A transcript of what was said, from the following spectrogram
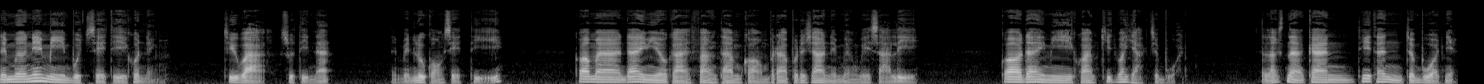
ในเมืองนี้มีบุตรเศรษฐีคนหนึ่ง ชื่อว่าสุตินะเป็นลูกของเศรษฐี ก็มาได้มีโอกาสฟังธรรมของพระพุทธเจ้าในเมืองเวสาลี ก็ได้มีความคิดว่าอยากจะบวชลักษณะการที่ท่านจะบวชเนี่ย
